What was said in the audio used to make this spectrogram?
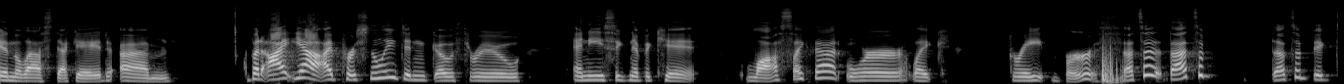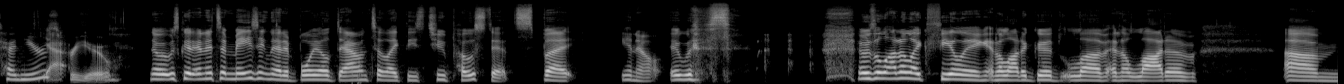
in the last decade. Um, but I, yeah, I personally didn't go through any significant loss like that or like great birth. That's a that's a that's a big 10 years yeah. for you. No, it was good and it's amazing that it boiled down to like these two post-its, but you know, it was it was a lot of like feeling and a lot of good love and a lot of um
